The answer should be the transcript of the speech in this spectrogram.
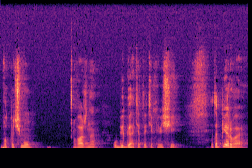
Вот почему важно убегать от этих вещей. Это первое,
